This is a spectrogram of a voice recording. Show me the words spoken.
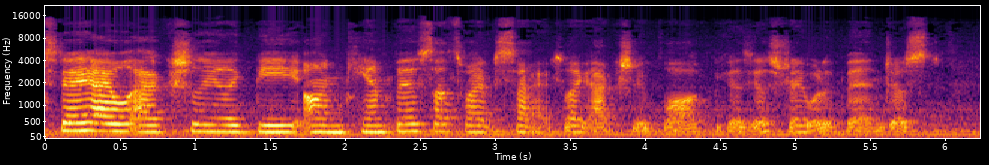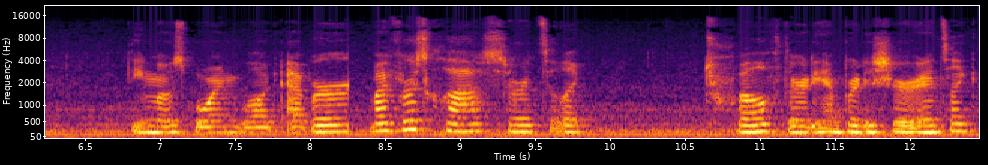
Today I will actually like be on campus. That's why I decided to like actually vlog because yesterday would have been just the most boring vlog ever. My first class starts at like 12.30 I'm pretty sure and it's like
